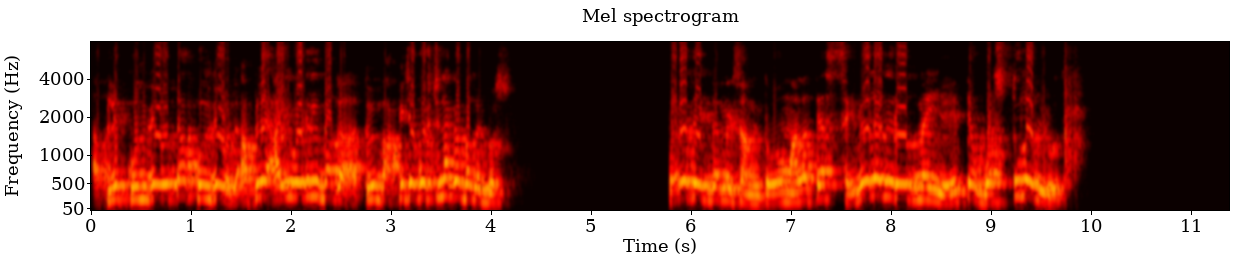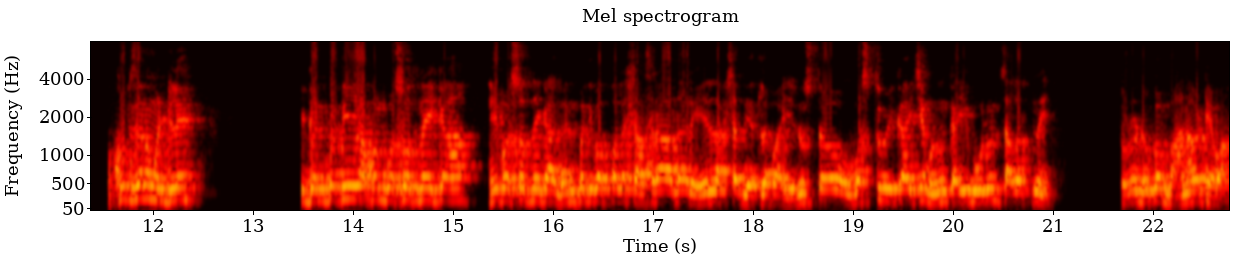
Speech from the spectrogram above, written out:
आपली कुलदेवता कुलदेवत आपले आई वडील बघा तुम्ही बाकीच्या गोष्टी नका बघत बसू. परत एकदा मी सांगतो मला त्या सेवेला विरोध नाहीये त्या वस्तूला विरोध खूप जण म्हटले की गणपती आपण बसवत नाही का? हे बसवत नाही का? गणपती बाप्पाला शास्त्र आधार हे लक्षात घेतलं पाहिजे. नुसतं वस्तू विकायची म्हणून काही बोलून चालत नाही. थोडं डोकं बाणावर ठेवा.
